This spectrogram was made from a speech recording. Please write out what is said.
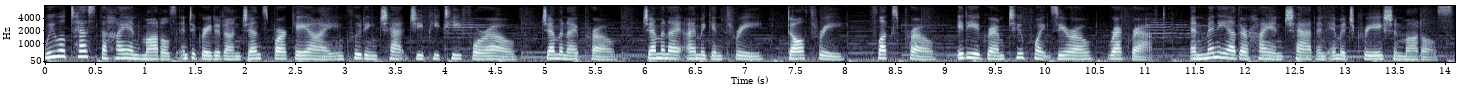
We will test the high-end models integrated on GenSpark AI including ChatGPT 4o, Gemini Pro, Gemini Imagen 3, DALL 3, Flux Pro, Ideogram 2.0, RecRaft, and many other high-end chat and image creation models.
